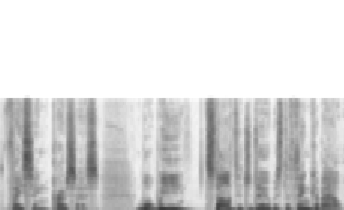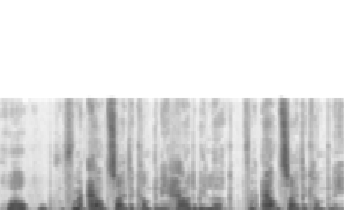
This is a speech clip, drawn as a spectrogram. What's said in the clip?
facing process. What we started to do was to think about well, from outside the company, how do we look? From outside the company,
